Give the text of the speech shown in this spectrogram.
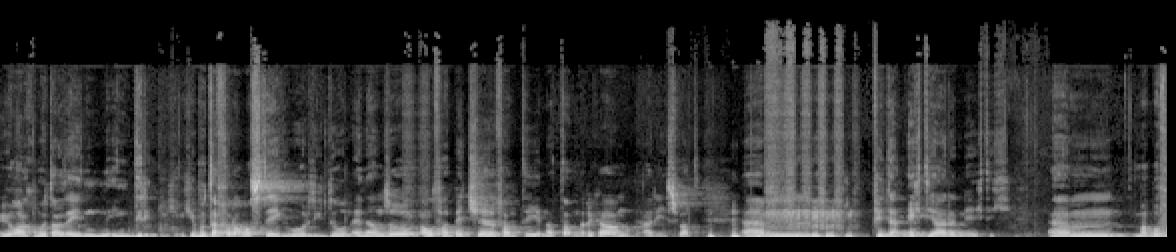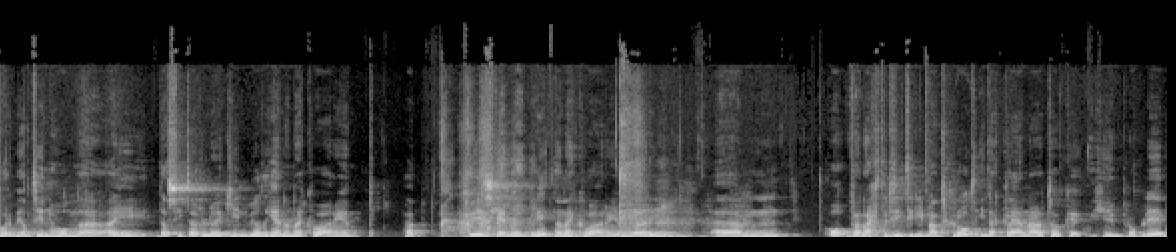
je moet, dat in, in drie- je moet dat voor alles tegenwoordig doen. En dan zo alfabetje van het een naar het andere gaan. Allee, is wat. Ehm, ik vind dat echt jaren 90. Ehm, maar bijvoorbeeld in Honda, hey, dat zit er leuk in. Wilde jij een aquarium? Hup, twee schermen breed, een aquarium daarin. Ehm, oh, van achter zit er iemand groot in dat kleine autootje. Geen probleem.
